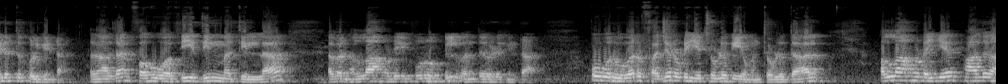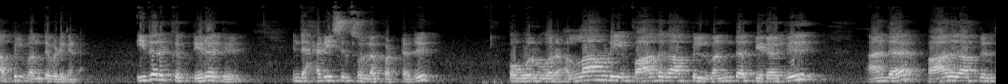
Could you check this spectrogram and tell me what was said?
எடுத்துக் கொள்கின்றான். அதனால்தான் ஃபஹுவஃபி திம்மத்தில்லா அவன் அல்லாஹுடைய பொறுப்பில் வந்து விடுகின்றான். இப்போ ஒருவர் ஃபஜருடைய தொழுகை அவன் தொழுதால் அல்லாஹுடைய பாதுகாப்பில் வந்து விடுகின்றன. இதற்கு பிறகு இந்த ஹதீஸில் சொல்லப்பட்டது இப்போ ஒருவர் அல்லாஹுடைய பாதுகாப்பில் வந்த பிறகு அந்த பாதுகாப்பில்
